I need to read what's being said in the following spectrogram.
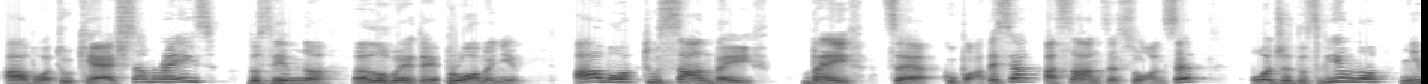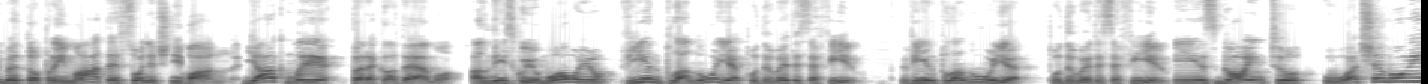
або to catch some rays, дослівно е, ловити промені, або to sunbathe. Bathe – це купатися, а sun – це сонце. Отже, дослівно, нібито приймати сонячні ванни. Як ми перекладемо англійською мовою, він планує подивитися фільм. Він планує подивитися фільм. He is going to watch a movie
